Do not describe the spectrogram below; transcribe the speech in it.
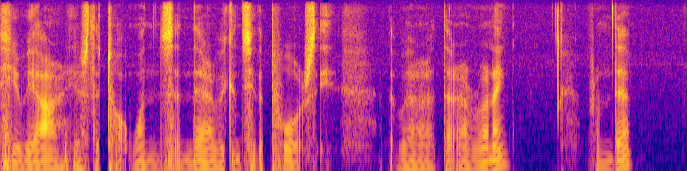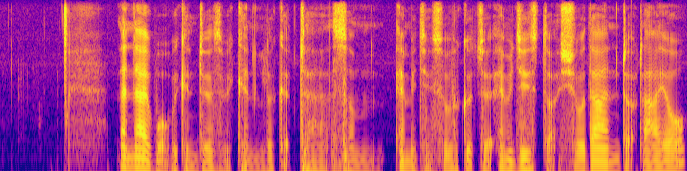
here we are. Here's the top ones in there. We can see the ports that, were, that are running from there. And now what we can do is we can look at uh, some images. So we go to images.shodan.io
